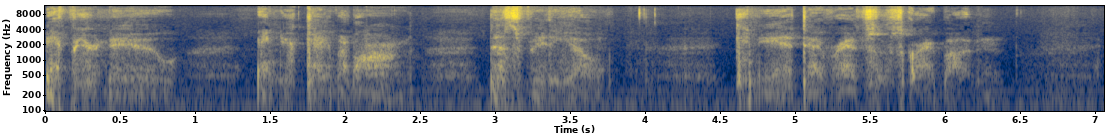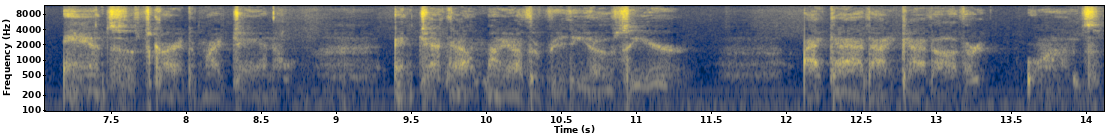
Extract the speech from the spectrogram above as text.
If you're new and you came along this video, can you hit that red subscribe button and subscribe to my channel and check out my other videos here. I got, I got other ones,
